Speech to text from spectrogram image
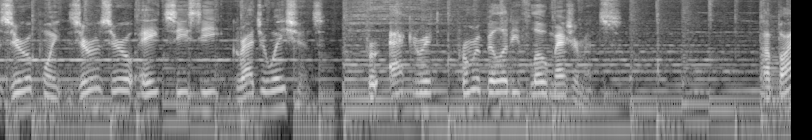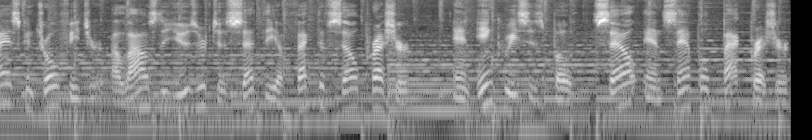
0.008 cc graduations for accurate permeability flow measurements. A bias control feature allows the user to set the effective cell pressure and increases both cell and sample back pressure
